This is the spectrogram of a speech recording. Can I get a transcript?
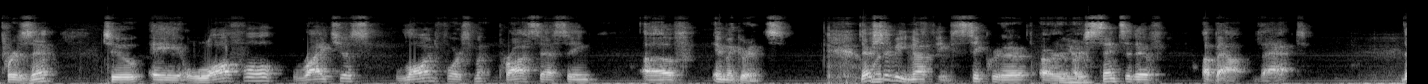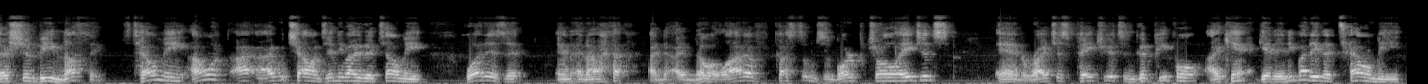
present to a lawful, righteous law enforcement processing of immigrants. There what? should be nothing secretive or, yeah. or, sensitive about that. There should be nothing. Tell me. I want. I, I, would challenge anybody to tell me what is it. And and I I know a lot of customs and border patrol agents and righteous patriots and good people. I can't get anybody to tell me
